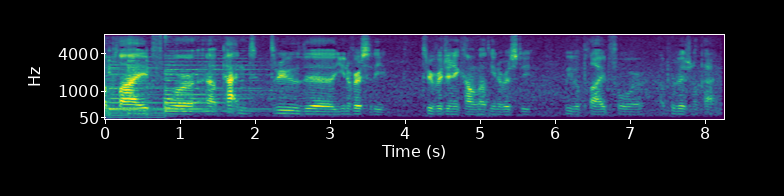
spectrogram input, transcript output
Applied for a patent through the university, through Virginia Commonwealth University. We've applied for a provisional patent.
